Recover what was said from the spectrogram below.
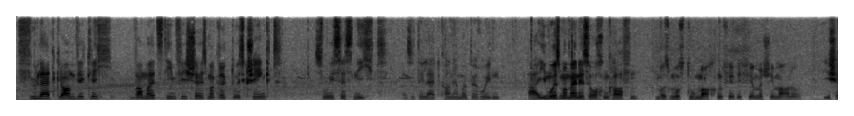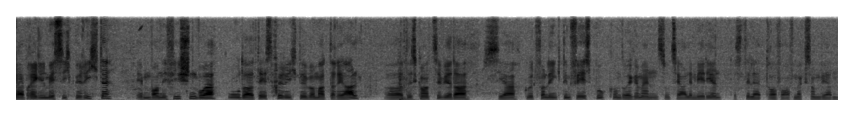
Viele Leute glauben wirklich, wenn man jetzt Teamfischer ist, man kriegt alles geschenkt. So ist es nicht. Also die Leute kann ich mal beruhigen. Auch ich muss mir meine Sachen kaufen. Was musst du machen für die Firma Shimano? Ich schreibe regelmäßig Berichte, eben wann ich fischen war oder Testberichte über Material. Äh, das Ganze wird auch sehr gut verlinkt im Facebook und allgemein soziale Medien, dass die Leute darauf aufmerksam werden.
